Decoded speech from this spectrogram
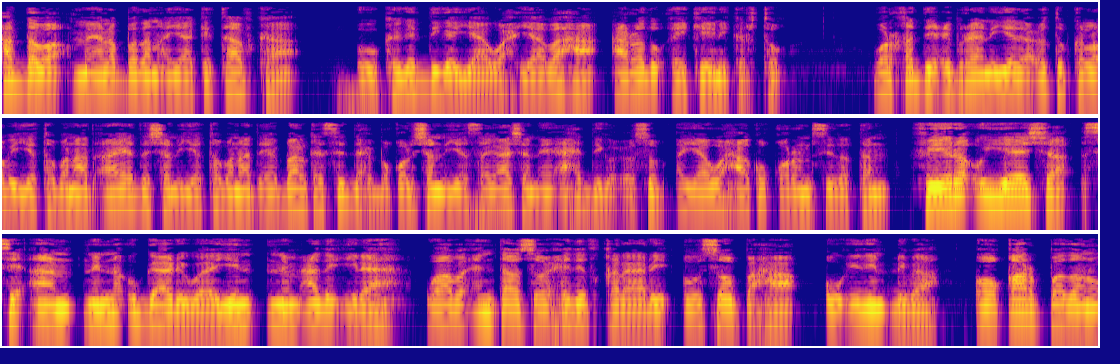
haddaba meelo badan ayaa kitaabka uu kaga digayaa waxyaabaha cadhadu ay keeni karto. Warqaddii cibraaniyada cutubka laba iyo tobanaad aayadda shan iyo tobanaad ee baalka saddex boqol shan iyo sagaashan ee axdiga cusub ayaa waxaa ku qoran sida tan. Fiiro u yeesha si aan ninna u gaari waayin nimcada ilaah. Waaba intaasoo xidid qaraari uu soo baxaa uu idin dhibaa oo qaar badanu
